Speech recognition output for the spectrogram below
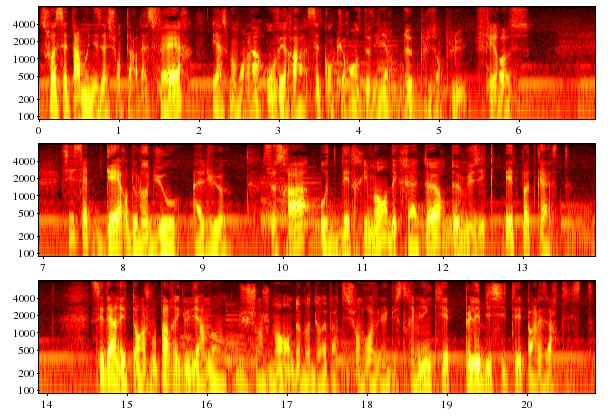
Soit cette harmonisation tarde à se faire et à ce moment-là on verra cette concurrence devenir de plus en plus féroce. Si cette guerre de l'audio a lieu ce sera au détriment des créateurs de musique et de podcasts. Ces derniers temps, je vous parle régulièrement du changement de mode de répartition de revenus du streaming qui est plébiscité par les artistes.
